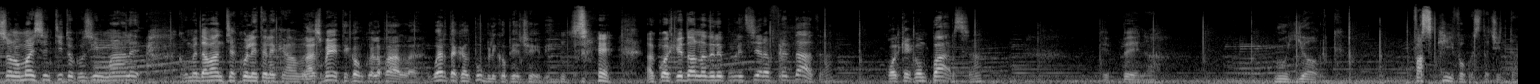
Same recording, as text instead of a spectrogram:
Sono mai sentito così male come davanti a quelle telecamere. La smetti con quella palla. Guarda che al pubblico piacevi. Sì, a qualche donna delle pulizie raffreddata? Qualche comparsa? Che pena. New York. Fa schifo questa città.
